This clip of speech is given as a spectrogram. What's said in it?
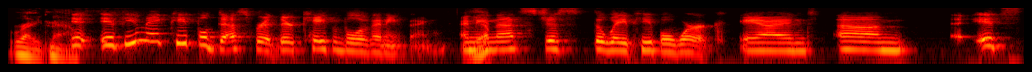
right now. If you make people desperate, they're capable of anything. I mean, Yep. that's just the way people work. And um, it's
